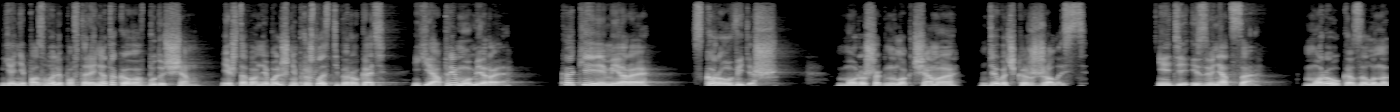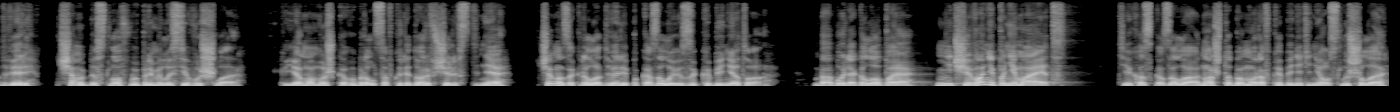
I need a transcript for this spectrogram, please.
«Я не позволю повторению такого в будущем. И чтобы мне больше не пришлось тебя ругать, я приму меры». «Какие меры?» «Скоро увидишь». Мора шагнула к Чама, девочка сжалась. «Иди извиняться». Мора указала на дверь, Чама без слов выпрямилась и вышла. Кьяма-мышка выбрался в коридор в щель в стене, Чама закрыла дверь и показала язык кабинету. «Бабуля глупая, ничего не понимает!» Тихо сказала она, чтобы Мора в кабинете не услышала.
